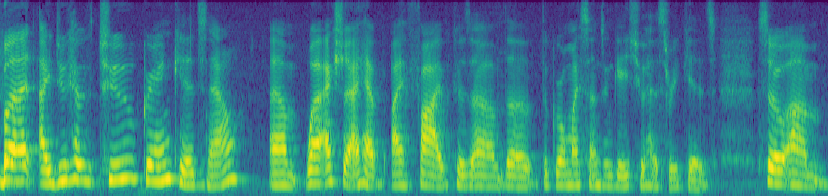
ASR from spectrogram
but I do have two grandkids now. Um, well, actually, I have I have five because uh, the the girl my son's engaged to has three kids. So um,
